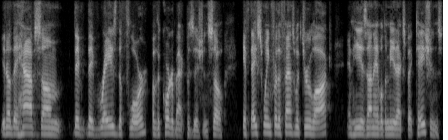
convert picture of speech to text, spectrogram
you know they have some they've they've raised the floor of the quarterback position. So if they swing for the fence with Drew Lock and he is unable to meet expectations,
